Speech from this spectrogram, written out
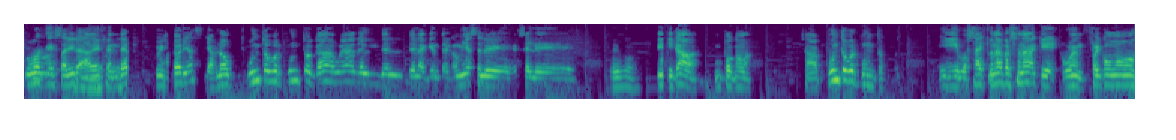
tuvo que salir a defender sus historias y habló punto por punto cada wea del, del, de la que entre comillas se le, se le criticaba un poco más. O sea, punto por punto. Y vos sabes que una persona que, bueno, fue como,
